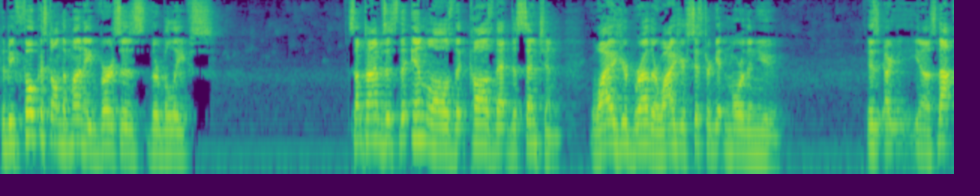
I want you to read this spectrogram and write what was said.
to be focused on the money versus their beliefs. Sometimes it's the in laws that cause that dissension. Why is your brother, why is your sister getting more than you? Is are, you know, it's not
